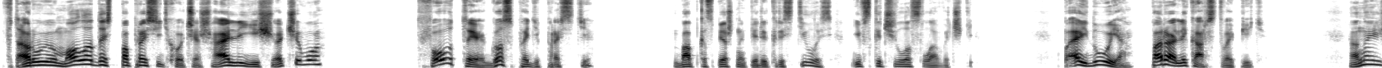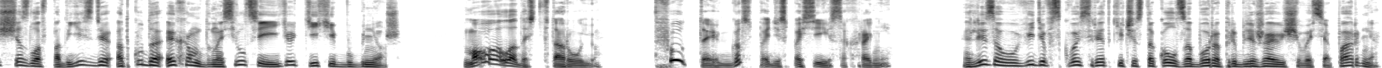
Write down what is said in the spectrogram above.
Вторую молодость попросить хочешь, али еще чего?» Тфу ты, господи, прости. Бабка спешно перекрестилась и вскочила с лавочки. «Пойду я, пора лекарства пить». Она исчезла в подъезде, откуда эхом доносился ее тихий бубнеж. «Молодость вторую! Тфу ты, господи, спаси и сохрани!» Лиза, увидев сквозь редкий чистокол забора приближающегося парня,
